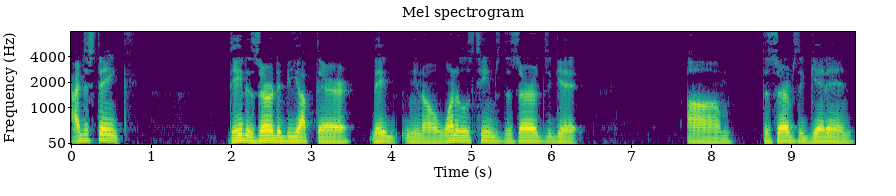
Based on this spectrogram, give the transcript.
I just think they deserve to be up there. They, you know, one of those teams deserves to get, um, deserves to get in.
